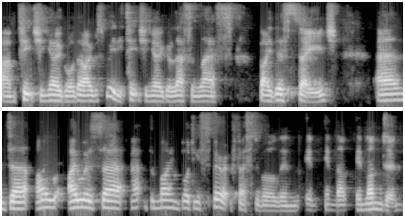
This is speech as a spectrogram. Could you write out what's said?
um, teaching yoga, although I was really teaching yoga less and less by this stage. And uh, I, I was uh, at the Mind Body Spirit Festival in, in, in, in London.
